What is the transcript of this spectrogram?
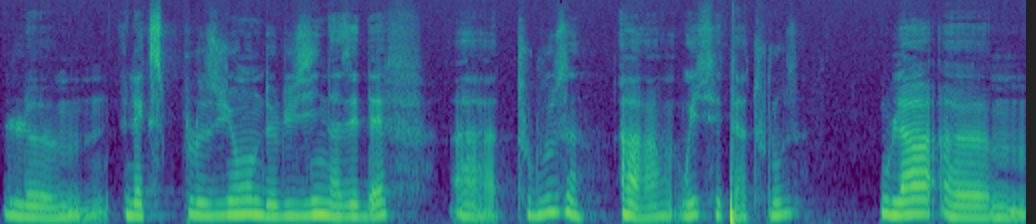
l'explosion de l'usine AZF à Toulouse. Ah oui, c'était à Toulouse. Où là, euh,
